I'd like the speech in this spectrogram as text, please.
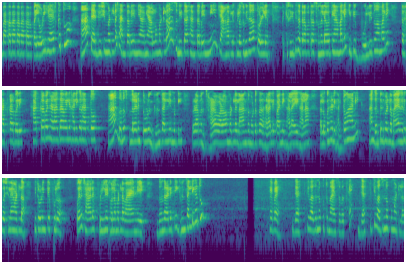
बापा बापा बापा बापा एवढी आहेस का तू? हा? त्या दिवशी म्हटलं शांताबाईंनी आम्ही आलो म्हटलं. सुनीता शांताबाईंनी त्या अंगातले फुलं सुनीता तोडले. तर किती सतरा पत्र सुनायला होती आम्हाला. किती बोलली तू आम्हाला. तर हात काबले हात काढा झाडाचा वाले खाली कर हात तो. हा दोनच फुलाने तोडून घेऊन चालली मोठी. एवढा आपण झाड वाळा म्हटलं लहान मोठं कर झाडाले पाणी घाला हे घाला त्या लोकांसाठी घालतो का आम्ही. हा गणपती म्हटलं माझ्या घरी बसल्या म्हटलं मी तोडून ते फुलं. पहिले झाड फुल नाही ठेवलं म्हटलं बायाने एक. दोन झाडे ती घेऊन चालली का तू? हे बाय जास्तीची वाजू नको तू माझ्यासोबत काय जास्तीची वाजू नको म्हटलं.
